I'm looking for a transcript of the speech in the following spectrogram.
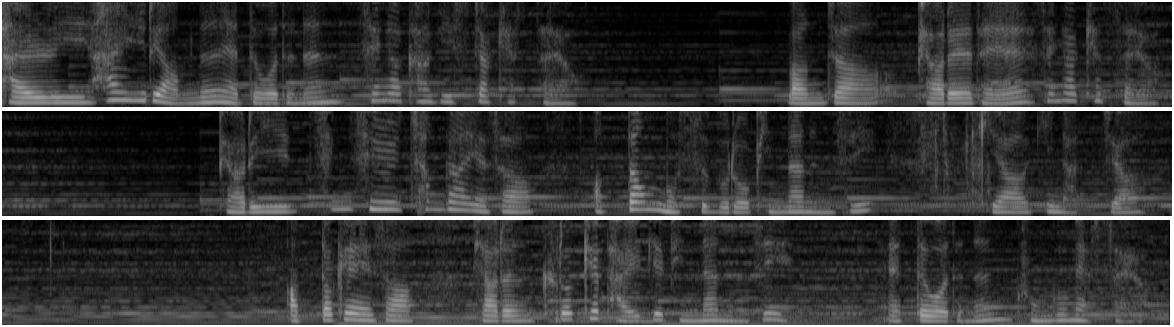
달리 할 일이 없는 에드워드는 생각하기 시작했어요. 먼저 별에 대해 생각했어요. 별이 침실 창가에서 어떤 모습으로 빛나는지 기억이 났죠. 어떻게 해서 별은 그렇게 밝게 빛나는지 에드워드는 궁금했어요.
